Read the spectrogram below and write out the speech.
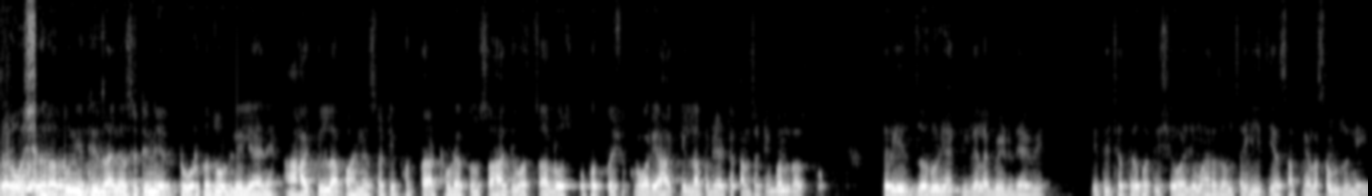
सर्व शहरातून इथे जाण्यासाठी नेटवर्क जोडलेले आहे हा किल्ला पाहण्यासाठी फक्त आठवड्यातून सहा दिवस चालू असतो. फक्त शुक्रवारी हा किल्ला पर्यटकांसाठी बंद असतो. तरी जरूर या किल्ल्याला भेट द्यावी. इथे छत्रपती शिवाजी महाराजांचाही इतिहास आपल्याला समजून येईल.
